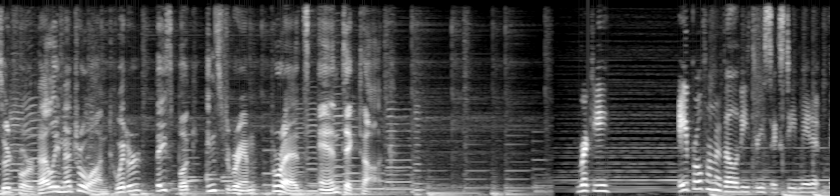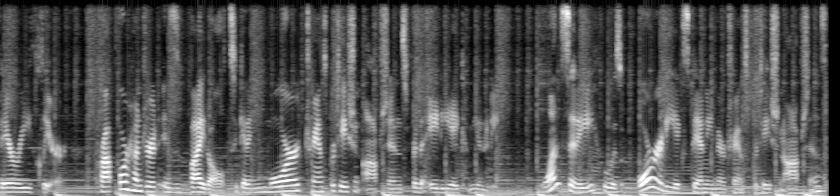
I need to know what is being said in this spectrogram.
Search for Valley Metro on Twitter, Facebook, Instagram, Threads, and TikTok. Ricky, April from Mobility 360 made it very clear. Prop 400 is vital to getting more transportation options for the ADA community. One city who is already expanding their transportation options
